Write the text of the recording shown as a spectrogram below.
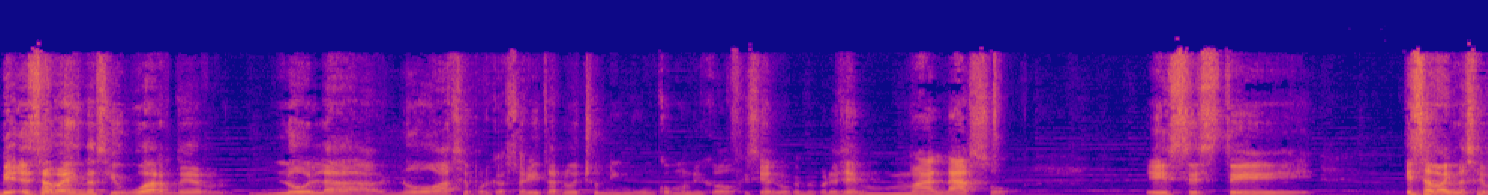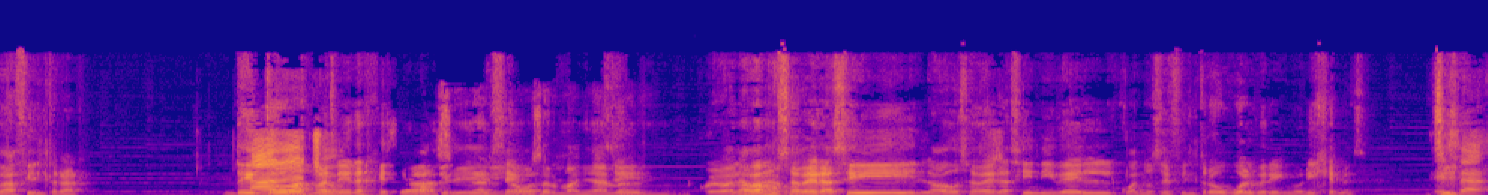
esa, vaina si Warner no la no hace, porque hasta ahorita no ha hecho ningún comunicado oficial, lo que me parece malazo, es este, esa vaina se va a filtar. De Ah, de todas maneras que se va Ah, a sí, filtrar. la vamos a hacer mañana sí. en la vamos a ver así, la vamos a ver así nivel cuando se filtró Wolverine Orígenes. Sí, esa,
